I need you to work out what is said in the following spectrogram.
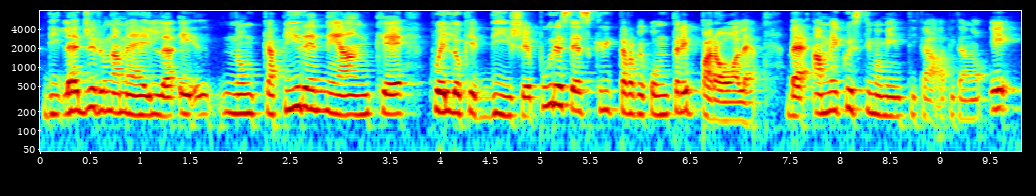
di leggere una mail e non capire neanche quello che dice, pure se è scritta proprio con tre parole. Beh, a me questi momenti capitano e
